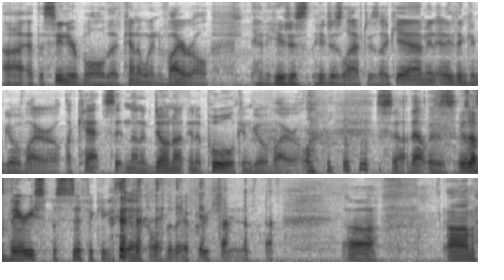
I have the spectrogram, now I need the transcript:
uh, at the Senior Bowl that kind of went viral, and he just he just laughed. He's like, "Yeah, I mean anything can go viral. A cat sitting on a donut in a pool can go viral." so that was It was a very specific example that I appreciated. Um,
